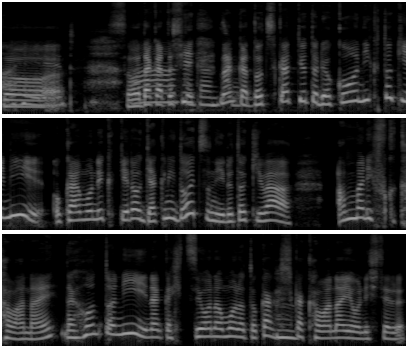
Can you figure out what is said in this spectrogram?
そうそう、だから私なんかどっちかっていうと旅行に行くときにお買い物行くけど、逆にドイツにいるときは、あんまり服買わない？だから本当になんか必要なものとかしか買わないようにしてる。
